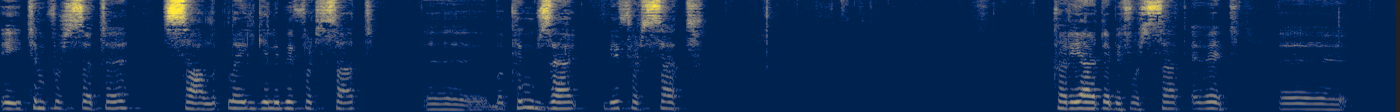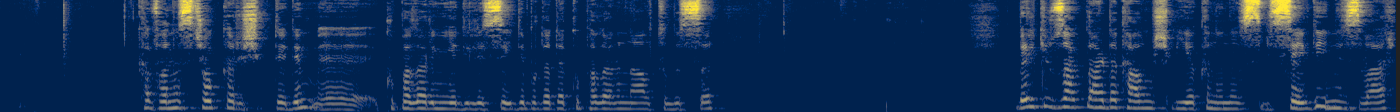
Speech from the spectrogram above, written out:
eğitim fırsatı, sağlıkla ilgili bir fırsat. Ee, bakın güzel bir fırsat. Kariyerde bir fırsat. Evet. Ee, kafanız çok karışık dedim. Ee, kupaların yedilisiydi. Burada da kupaların altılısı. Belki uzaklarda kalmış bir yakınınız, bir sevdiğiniz var.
